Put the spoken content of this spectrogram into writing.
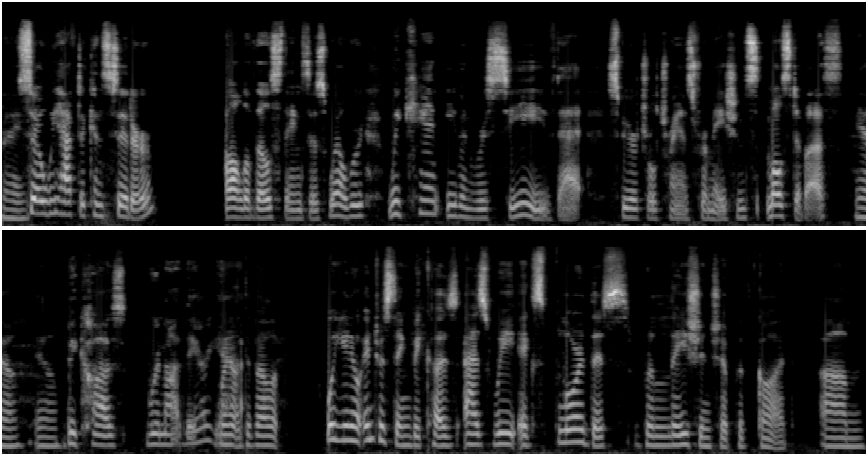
right. So we have to consider all of those things as well. We we can't even receive that spiritual transformations, most of us, yeah, yeah. because we're not there yet. We're not developed. Well, you know, interesting because as we explored this relationship with God, um,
